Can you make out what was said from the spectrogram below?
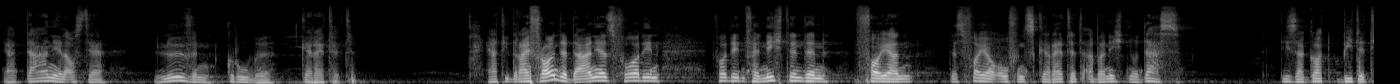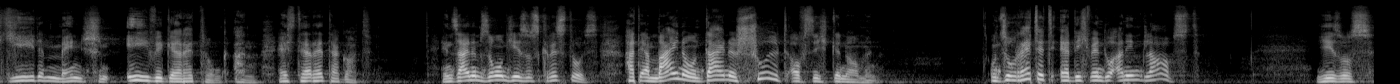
Er hat Daniel aus der Löwengrube gerettet. Er hat die drei Freunde Daniels vor den, vor den vernichtenden Feuern des Feuerofens gerettet, aber nicht nur das. Dieser Gott bietet jedem Menschen ewige Rettung an. Er ist der Rettergott. In seinem Sohn Jesus Christus hat er meine und deine Schuld auf sich genommen. Und so rettet er dich, wenn du an ihn glaubst. Jesus,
